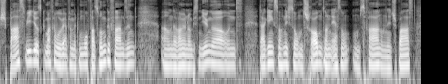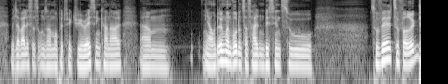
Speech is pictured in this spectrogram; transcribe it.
Spaßvideos gemacht haben, wo wir einfach mit Mofas rumgefahren sind. Ähm, da waren wir noch ein bisschen jünger und da ging es noch nicht so ums Schrauben, sondern erst nur ums Fahren, um den Spaß. Mittlerweile ist das unser Moped Factory Racing Kanal. Ähm, ja, und irgendwann wurde uns das halt ein bisschen zu zu wild, zu verrückt.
